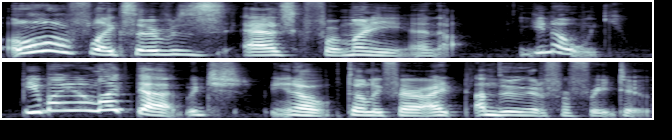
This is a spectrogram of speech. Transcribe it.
a lot of like services ask for money and you know, you might not like that, which, you know, totally fair. I, I'm doing it for free too.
